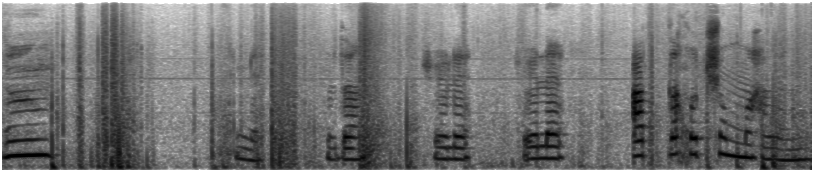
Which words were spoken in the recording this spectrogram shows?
Hmm. Şimdi buradan şöyle şöyle atla koçum bakalım.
